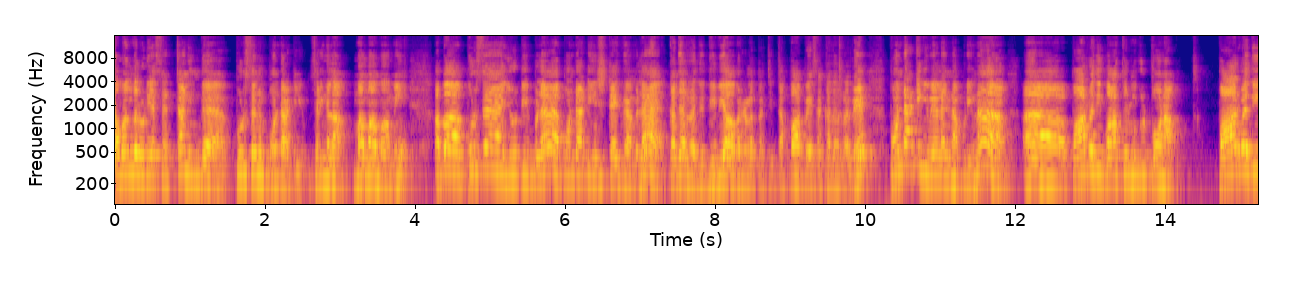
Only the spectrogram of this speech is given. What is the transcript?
அவங்களுடைய செட்டான் இந்த புருஷனும் பொண்டாட்டியும். சரிங்களா? மாமா மாமி. அப்போ புருஷன் யூடியூப்ல பொண்டாட்டி இன்ஸ்டாகிராமில் கதறது திவ்யா அவர்களை பற்றி தப்பாக பேச கதறது பொண்டாட்டிக்கு வேலை என்ன அப்படின்னா பார்வதி பாத்ரூமுக்குள் போனா. பார்வதி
